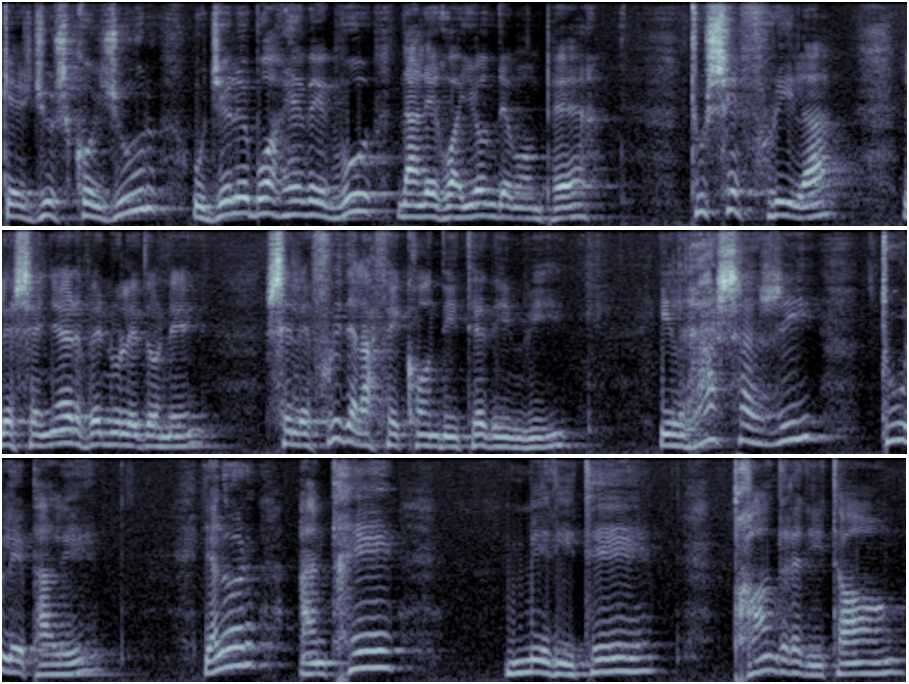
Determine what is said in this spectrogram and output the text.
que jusqu'au jour où je le boirai avec vous dans le royaume de mon Père. Tous ces fruits-là, le Seigneur veut nous les donner. C'est le fruit de la fécondité d'une vie. Il rassasie tous les palais. Et alors, entrer, méditer, prendre du temps,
